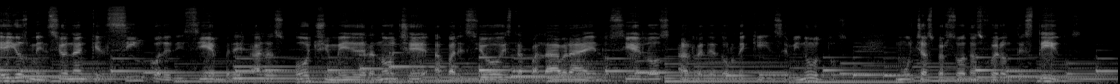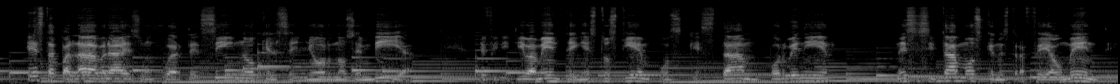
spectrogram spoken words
Ellos mencionan que el 5 de diciembre a las 8 y media de la noche apareció esta palabra en los cielos alrededor de 15 minutos. Muchas personas fueron testigos. Esta palabra es un fuerte signo que el Señor nos envía. Definitivamente en estos tiempos que están por venir, necesitamos que nuestra fe aumente,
